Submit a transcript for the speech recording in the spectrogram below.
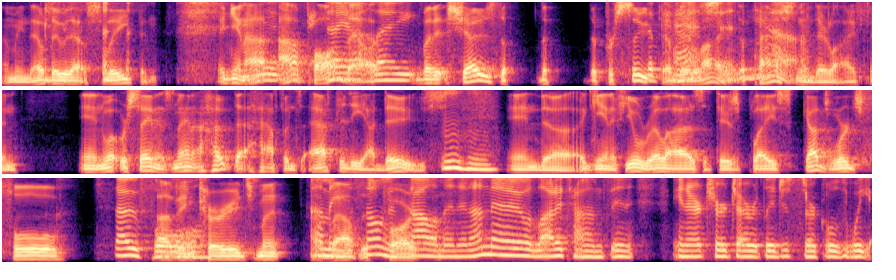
I mean, they'll do without sleep, and again, I, I applaud that. late. But it shows the the the pursuit The of their life, the passion yeah. of their life, and and what we're saying is, man, I hope that happens after the I do's. Mm-hmm. And uh, again, if you'll realize that there's a place, God's word's full so full. of encouragement I mean, the Song of Solomon, and I know a lot of times in in our church, our religious circles, we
